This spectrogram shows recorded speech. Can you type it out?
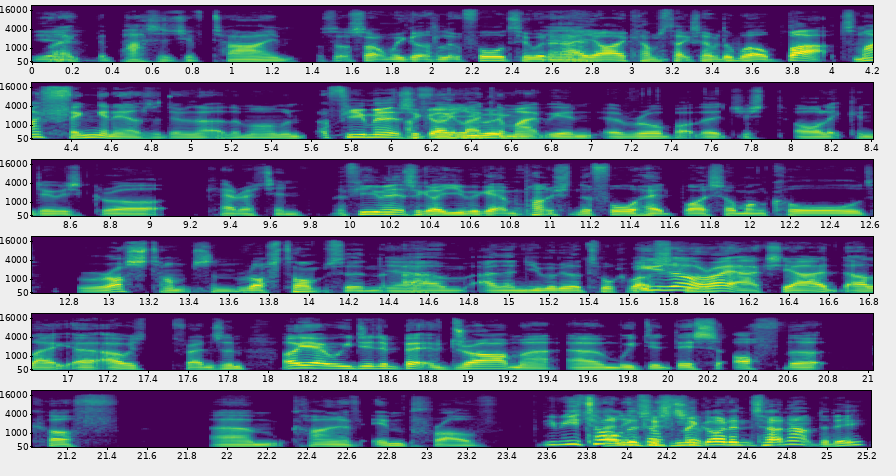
like the passage of time. That's not something we got to look forward to when Yeah. AI comes takes over the world. But My fingernails are doing that at the moment. a few minutes I ago, you like were, I might be an, a robot that just all it can do is grow keratin. a few minutes ago you were getting punched in the forehead by someone called Ross Thompson. Ross Thompson, Yeah. um, and then you were going to talk about. He was school. all right, actually. I, I like. Uh, I was friends with him. Oh yeah, we did a bit of drama. Um, we did this off the cuff, um, kind of improv. You told us this, and the guy didn't turn up, did he?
